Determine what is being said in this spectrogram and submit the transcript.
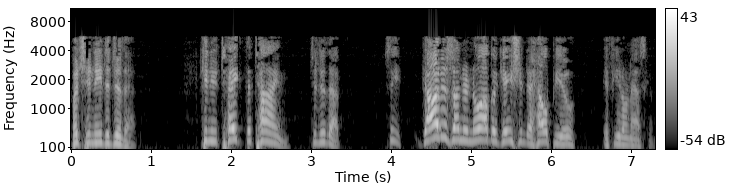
but you need to do that. Can you take the time to do that? See, God is under no obligation to help you if you don't ask Him.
